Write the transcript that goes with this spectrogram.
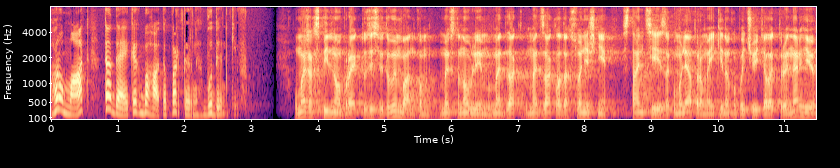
громад та деяких багатоквартирних будинків. У межах спільного проекту зі Світовим банком ми встановлюємо в медзакладах сонячні станції з акумуляторами, які накопичують електроенергію.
